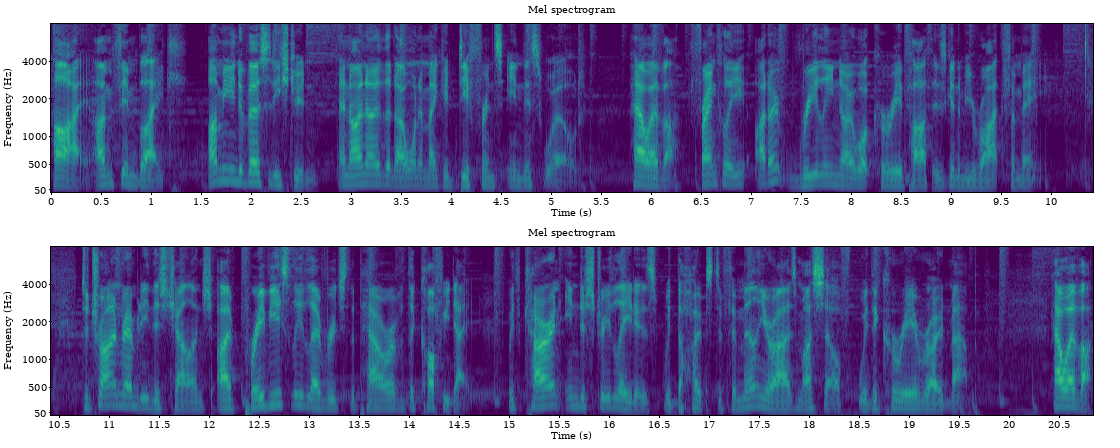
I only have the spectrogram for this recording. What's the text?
Hi, I'm Finn Blake. I'm a university student, and I know that I want to make a difference in this world. However, frankly, I don't really know what career path is going to be right for me. To try and remedy this challenge, I've previously leveraged the power of the coffee date with current industry leaders with the hopes to familiarise myself with a career roadmap. However,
